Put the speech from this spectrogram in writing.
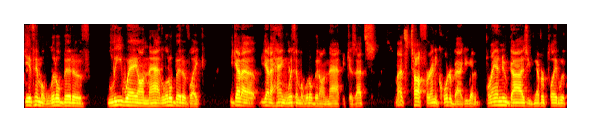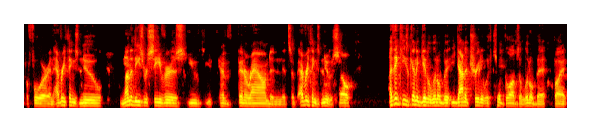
give him a little bit of leeway on that, a little bit of like you gotta you gotta hang with him a little bit on that because that's that's tough for any quarterback. You got a brand new guys you've never played with before, and everything's new. None of these receivers you, you have been around, and it's a, everything's new. So I think he's going to get a little bit. You got to treat it with kid gloves a little bit, but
